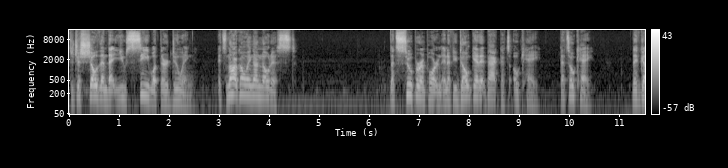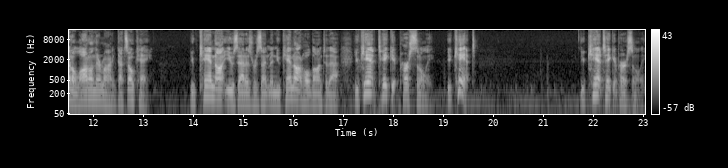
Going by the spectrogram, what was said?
to just show them that you see what they're doing. It's not going unnoticed. That's super important. And if you don't get it back, that's okay. That's okay. They've got a lot on their mind. That's okay. You cannot use that as resentment. You cannot hold on to that. You can't take it personally. You can't. You can't take it personally.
